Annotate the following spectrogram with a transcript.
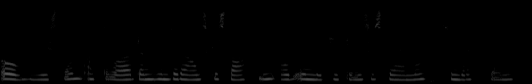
overbevist om at det var den honduranske staten og det undertrykkende systemet som drepte henne.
